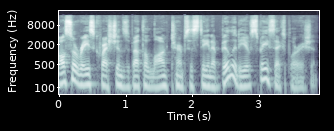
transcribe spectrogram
also raise questions about the long term sustainability of space exploration.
